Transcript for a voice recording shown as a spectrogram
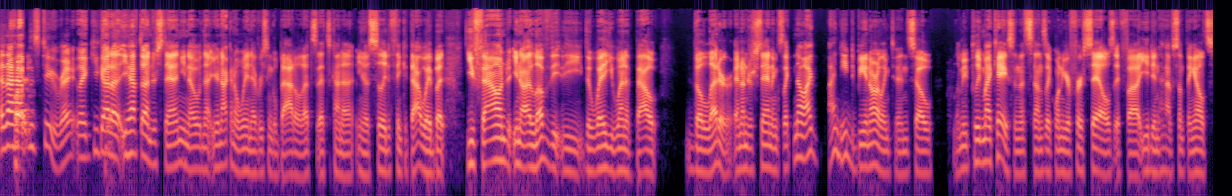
And that but, happens too, right? Like you gotta yeah. you have to understand, you know, that you're not gonna win every single battle. That's that's kind of, you know, silly to think it that way. But you found, you know, I love the the the way you went about the letter and understanding it's like, no, I I need to be in Arlington. So let me plead my case. And that sounds like one of your first sales if uh, you didn't have something else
